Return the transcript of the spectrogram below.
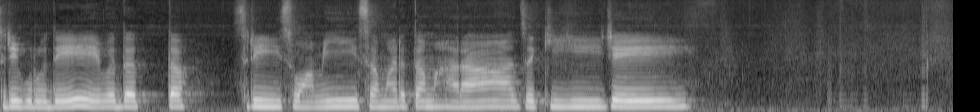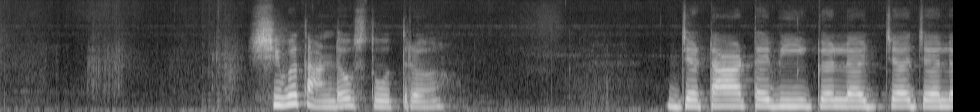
श्री गुरुदेव दत्त श्री स्वामी समर्थ महाराज की जय। शिवतांडव स्तोत्र। जटाटवी गलज्ज जल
